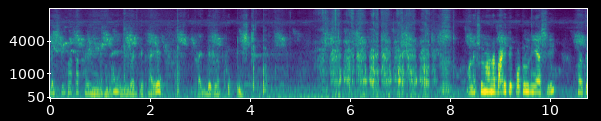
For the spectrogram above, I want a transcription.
খাইছি বাটা খাইনি এখনও, ওই বাড়িতে খাইয়ে খাই দেখলাম খুব টেস্ট অনেক সময় আমরা বাড়িতে পটল নিয়ে আসি, হয়তো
